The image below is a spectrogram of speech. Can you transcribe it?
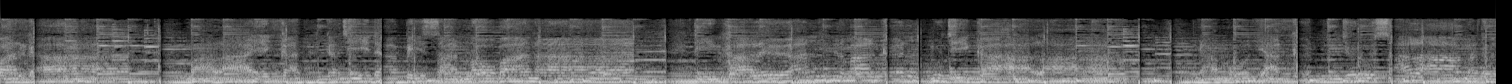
keluarga malaikat kecida pisan lobana. Tinggalan nemangkan muji ka Allah. Nyamun yakin juru salam atau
